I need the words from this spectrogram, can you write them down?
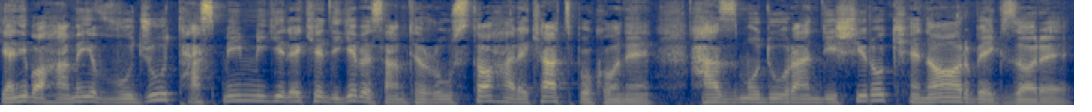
یعنی با همه وجود تصمیم می‌گیره که دیگه به سمت روستا حرکت بکنه حزم و دوراندیشی رو کنار بگذاره.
